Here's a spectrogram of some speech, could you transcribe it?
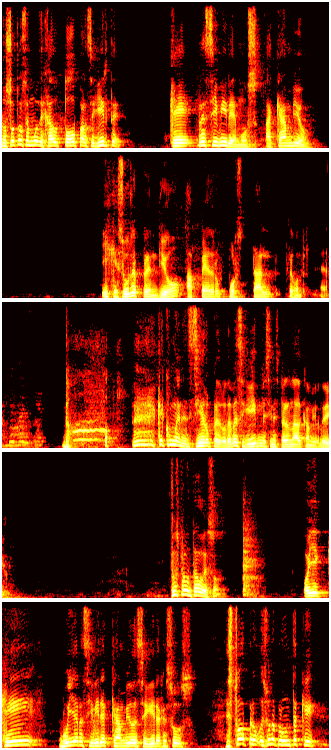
nosotros hemos dejado todo para seguirte. ¿Qué recibiremos a cambio? Y Jesús reprendió a Pedro por tal pregunta. No, ¿Qué convenenciero, Pedro? Debe seguirme sin esperar nada a cambio, le dijo. ¿Tú has preguntado eso? Oye, ¿qué voy a recibir a cambio de seguir a Jesús? Es, es una pregunta que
